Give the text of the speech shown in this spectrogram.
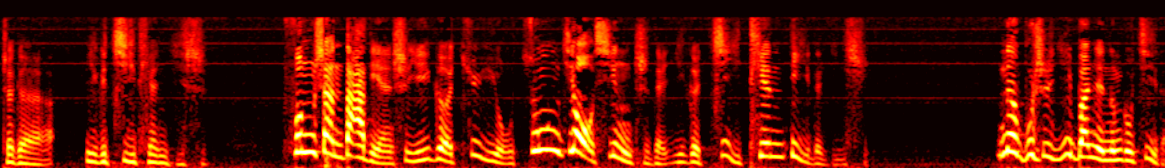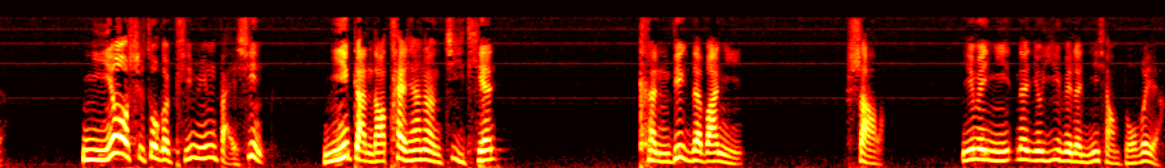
这个一个祭天仪式，封禅大典是一个具有宗教性质的一个祭天地的仪式，那不是一般人能够祭的。你要是做个平民百姓，你敢到泰山上祭天，肯定得把你杀了，因为你那就意味着你想夺位啊。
